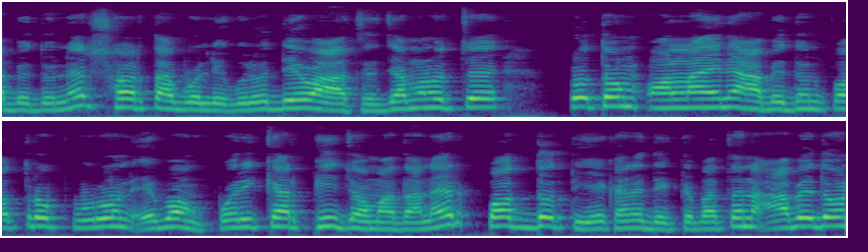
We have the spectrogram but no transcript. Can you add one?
আবেদনের শর্তাবলীগুলো দেওয়া আছে। যেমন হচ্ছে প্রথম অনলাইনে আবেদনপত্র পূরণ এবং পরীক্ষার ফি জমাদানের পদ্ধতি। এখানে দেখতে পাচ্ছেন, আবেদন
